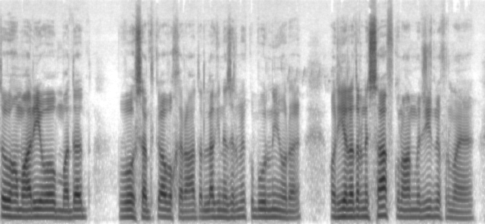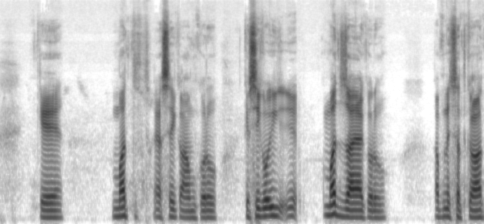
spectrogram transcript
तो हमारी वो मदद वो सदका, व खरात अल्लाह की नज़र में कबूल नहीं हो रहा है। और ये अल्लाह ने साफ़ कुरान मजीद में फरमाया है कि मत ऐसे काम करो, किसी को मत ज़ाया करो, अपने सदक़ात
